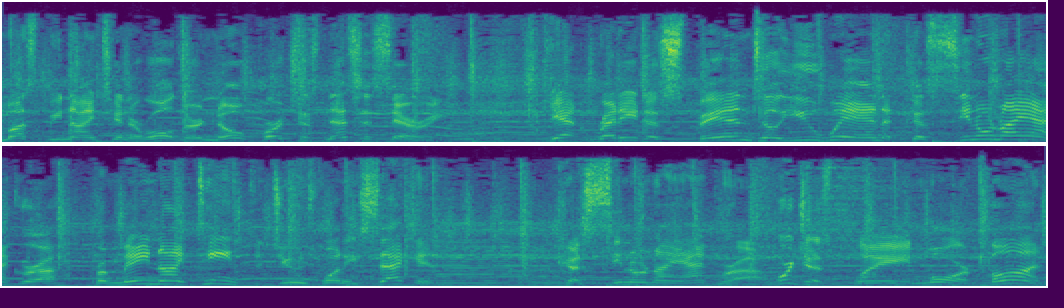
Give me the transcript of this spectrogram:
Must be 19 or older, no purchase necessary. Get ready to spin till you win at Casino Niagara from May 19th to June 22nd. Casino Niagara, we're just playing more fun.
